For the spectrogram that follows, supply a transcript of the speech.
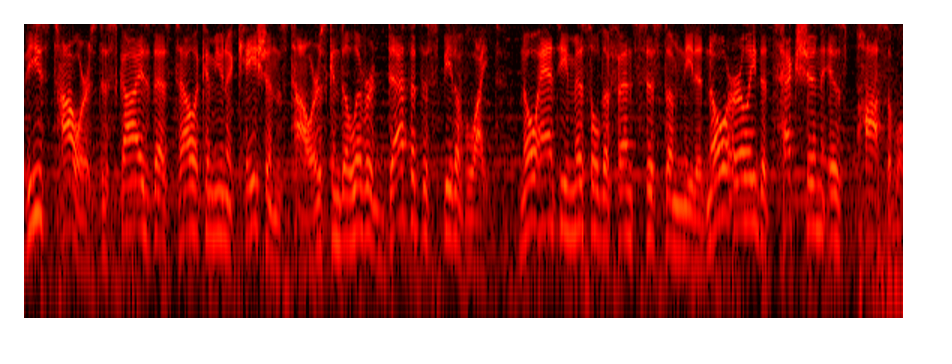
These towers, disguised as telecommunications towers, can deliver death at the speed of light. No anti-missile defense system needed. No early detection is possible.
